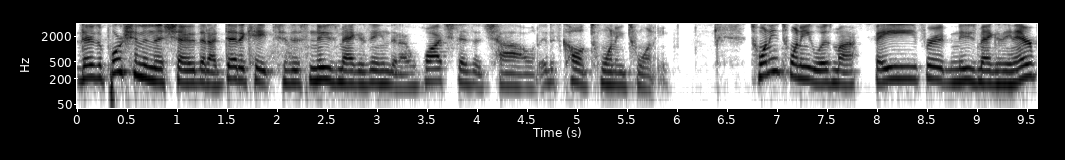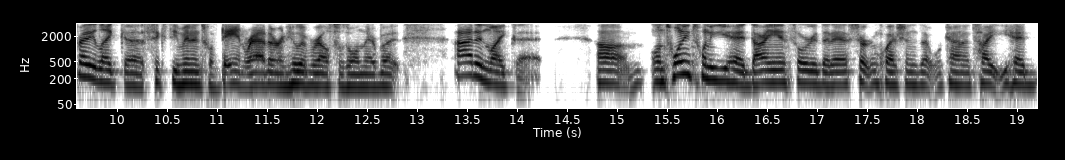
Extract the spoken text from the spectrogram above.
there's a portion in this show that I dedicate to this news magazine that I watched as a child. It is called 2020. 2020 was my favorite news magazine. Everybody like uh, 60 Minutes with Dan Rather and whoever else was on there, but I didn't like that. Um, on 2020, you had Diane Sawyer that asked certain questions that were kind of tight. You had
